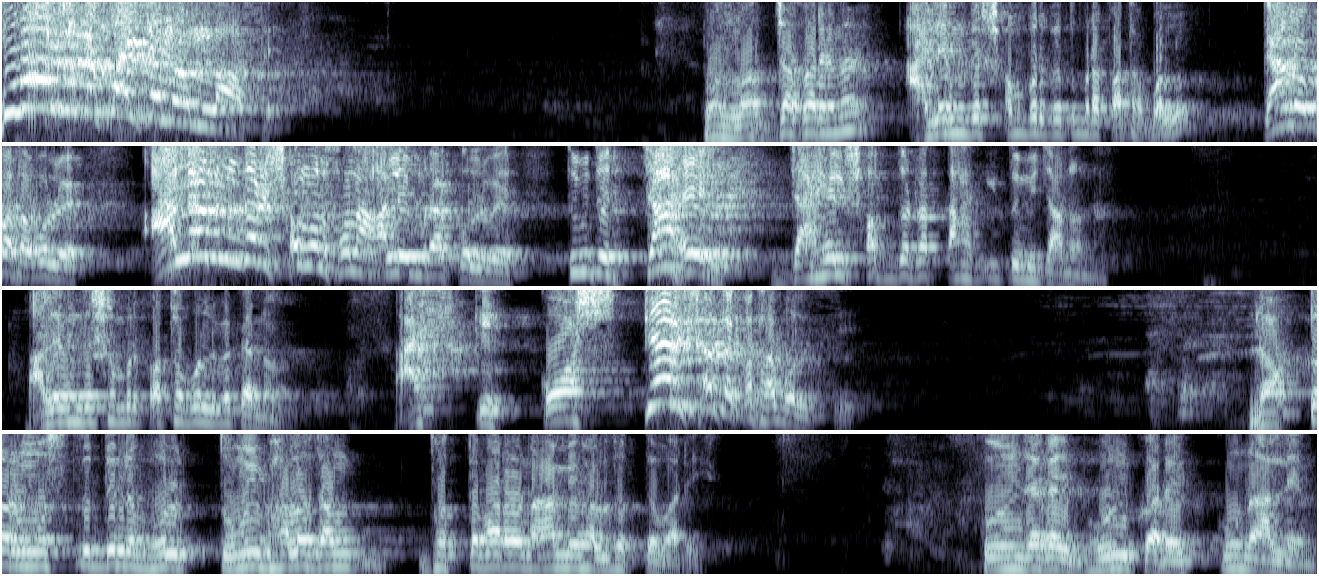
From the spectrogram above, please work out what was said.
তোমার নামে কয়টা মামলা আছে? তোমার লজ্জা করে না? আলেমদের সম্পর্কে তোমরা কথা বলো। কেন কথা বলবে? আলেমদের সমালোচনা আলেমরা করবে। তুমি তো জাহেল। জাহেল শব্দটা তাহা কি তুমি জানো না। আলেমদের সম্পর্কে কথা বলবে কেন? আজকে কষ্টের সাথে কথা বলছি। ডক্টর মুস্তুদ্দিন ভুল তুমি ভালো জান, ধরতে পারো না, আমি ভালো ধরতে পারি। কোন জায়গায় ভুল করে কোন আলেম?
